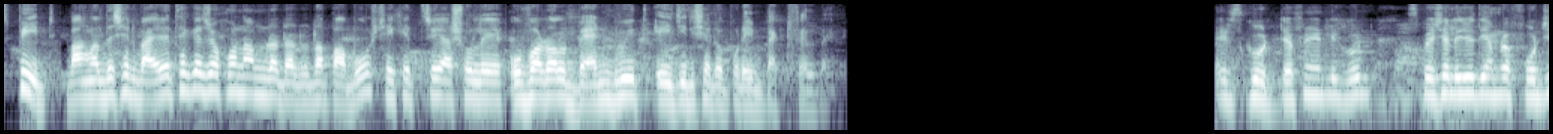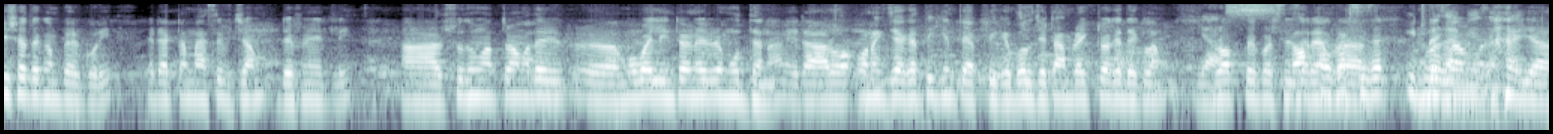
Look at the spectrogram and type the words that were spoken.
স্পিড বাংলাদেশের বাইরে থেকে যখন আমরা ডাটাটা পাবো, সেক্ষেত্রে আসলে ওভারঅল ব্যান্ডউইথ এই জিনিসের উপরে ইম্প্যাক্ট ফেলবে। It's good definitely good specially যদি আমরা ফোর জির সাথে কম্পেয়ার করি এটা একটা ম্যাসিভ জাম্প ডেফিনেটলি আর শুধুমাত্র আমাদের মোবাইল ইন্টারনেটের মধ্যে না এটা আরও অনেক জায়গাতেই কিন্তু অ্যাপ্লিকেবল যেটা আমরা একটু আগে দেখলাম. রক পেপার সিজারে আমরা দেখলাম। Yeah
